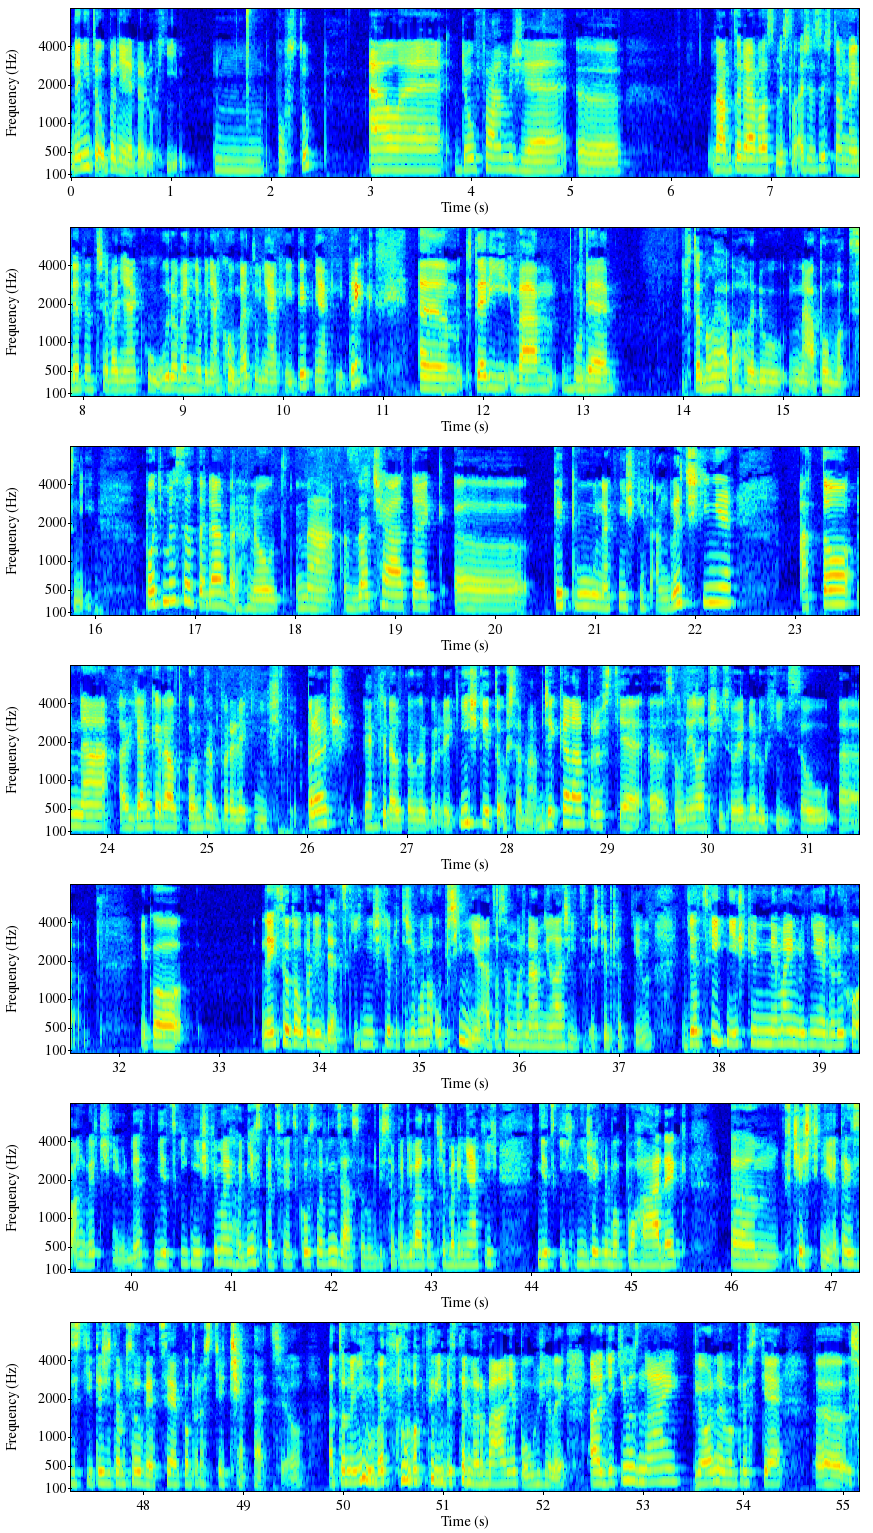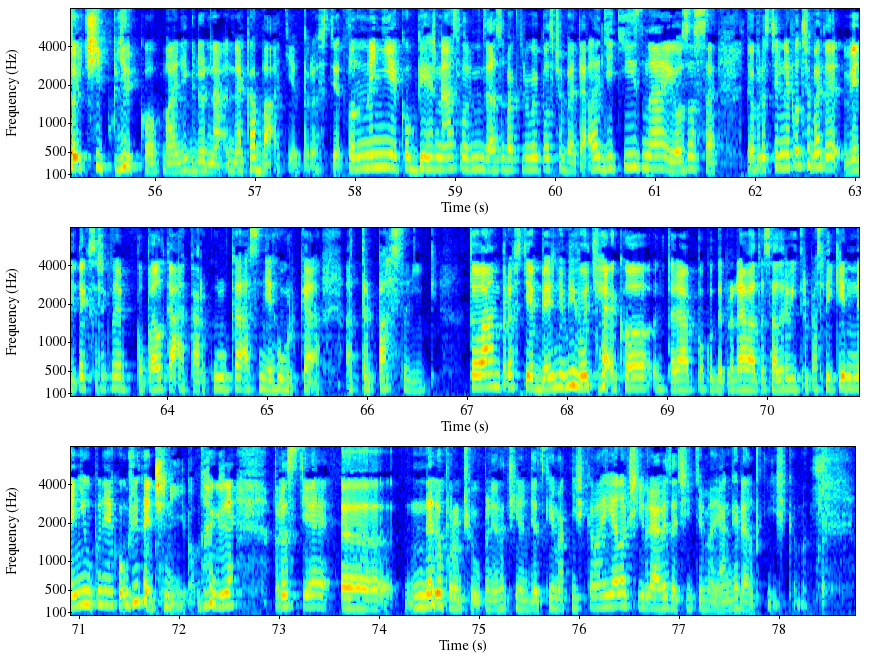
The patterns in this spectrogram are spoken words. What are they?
Není to úplně jednoduchý mm, postup, ale doufám, že uh, vám to dávalo smysl a že si v tom najdete třeba nějakou úroveň nebo nějakou metu, nějaký tip, nějaký trik, um, který vám bude v tomhle ohledu nápomocný. Pojďme se teda vrhnout na začátek uh, typů na knížky v angličtině. A to na Young Adult Contemporary knížky. Proč Young Adult Contemporary knížky? To už jsem vám říkala, prostě uh, jsou nejlepší, jsou jednoduchý, jsou uh, jako nejsou to úplně dětské knížky, protože ono upřímně, a to jsem možná měla říct ještě předtím, dětské knížky nemají nutně jednoduchou angličtinu. Dětské knížky mají hodně specifickou slovní zásobu. Když se podíváte třeba do nějakých dětských knížek nebo pohádek um, v češtině, tak zjistíte, že tam jsou věci jako prostě čepec, jo. A to není vůbec slovo, který byste normálně použili, ale děti ho znají, jo, nebo prostě uh, sojčí pírko má někdo na, na kabátě, prostě. To není jako běžná slovní zásoba, kterou vy potřebujete, ale děti znají, jo, zase. Jo, prostě nepotřebujete vědět, jak se řekne popelka a karkulka a sněhurka a trpaslík to vám prostě v běžném životě, jako, teda pokud neprodáváte sádrový trpaslíky, není úplně jako užitečný, jo. takže prostě uh, nedoporučuji úplně začínat dětskými knížkami, je lepší právě začít těma Young Adult knížkami.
